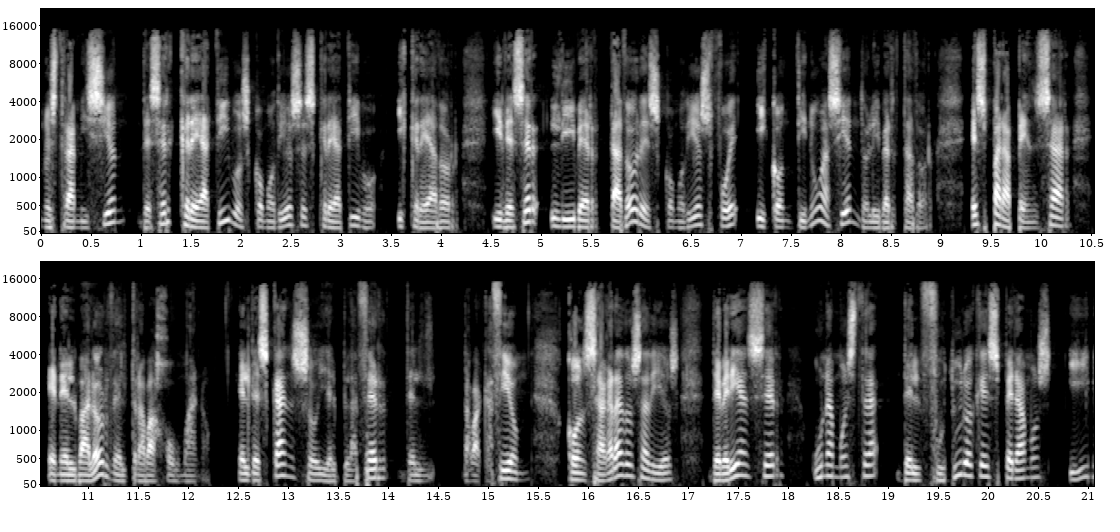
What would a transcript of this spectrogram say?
nuestra misión de ser creativos como Dios es creativo y creador, y de ser libertadores como Dios fue y continúa siendo libertador. Es para pensar en el valor del trabajo humano. El descanso y el placer de la vacación, consagrados a Dios, deberían ser una muestra del futuro que esperamos y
